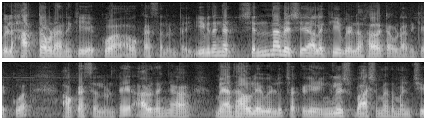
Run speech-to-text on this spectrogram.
వీళ్ళు హర్ట్ అవ్వడానికి ఎక్కువ అవకాశాలు ఉంటాయి ఈ విధంగా చిన్న విషయాలకి వీళ్ళు హర్ట్ అవ్వడానికి ఎక్కువ అవకాశాలు ఉంటాయి ఆ విధంగా మేధావులే వీళ్ళు చక్కగా ఇంగ్లీష్ భాష మీద మంచి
